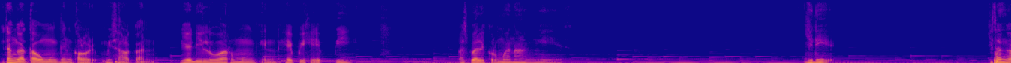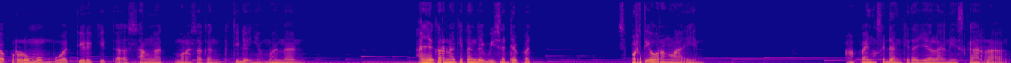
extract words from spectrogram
Kita nggak tahu mungkin kalau misalkan dia di luar mungkin happy happy pas balik ke rumah nangis. Jadi kita nggak perlu membuat diri kita sangat merasakan ketidaknyamanan hanya karena kita nggak bisa dapat seperti orang lain. Apa yang sedang kita jalani sekarang?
